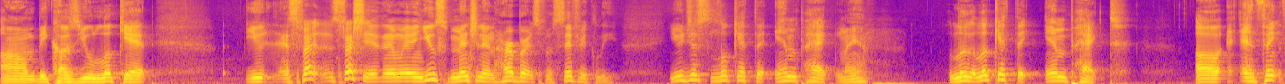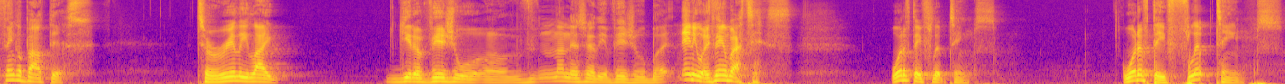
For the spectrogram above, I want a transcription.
um, because you look at you, especially when you mentioning Herbert specifically, you just look at the impact, man. Look look at the impact, uh, and think think about this. To really like get a visual, uh, not necessarily a visual, but anyway, think about this. What if they flip teams? What if they flip teams?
